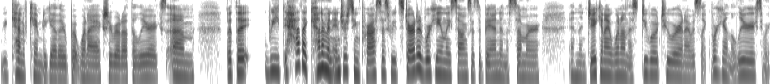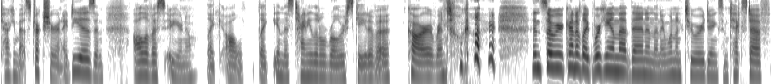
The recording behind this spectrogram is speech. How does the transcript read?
we kind of came together. But when I actually wrote out the lyrics, um, but the we had like kind of an interesting process. We'd started working on these songs as a band in the summer, and then Jake and I went on this duo tour, and I was like working on the lyrics, and we were talking about structure and ideas, and all of us, you know, like all like in this tiny little roller skate of a car, a rental car, and so we were kind of like working on that then, and then I went on tour doing some tech stuff,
